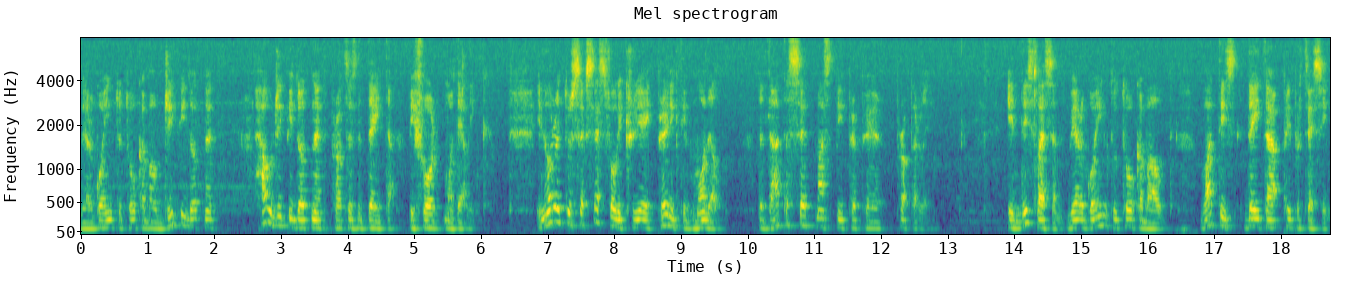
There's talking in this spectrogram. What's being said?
we are going to talk about GPdotNET, how GPdotNET processes the data before modeling. In order to successfully create predictive model, the dataset must be prepared properly. In this lesson we are going to talk about what is data preprocessing,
